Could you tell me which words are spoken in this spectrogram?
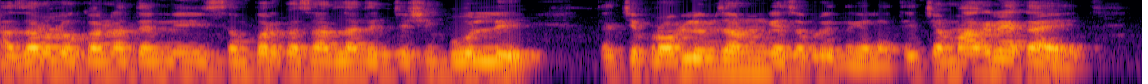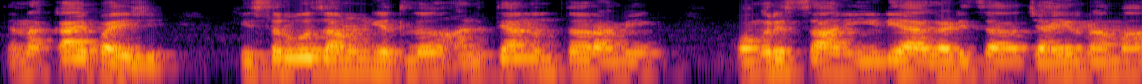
हजारो लोकांना त्यांनी संपर्क साधला, त्यांच्याशी बोलले, त्यांचे प्रॉब्लेम जाणून घ्यायचा प्रयत्न केला. त्यांच्या मागण्या काय आहेत, त्यांना काय पाहिजे हे सर्व जाणून घेतलं आणि त्यानंतर आम्ही काँग्रेसचा आणि ईडी आघाडीचा जाहीरनामा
